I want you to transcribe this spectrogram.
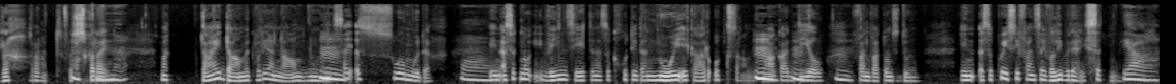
ruggraat versprei. Ag, nee. Maar daai dame, ek wil nie haar naam noem nie. Mm. Sy is so moedig. Wow. En as ek nou events het en as ek goed het, dan nooi ek haar ook saam. Ek Mm, maak haar mm, deel mm. van wat ons doen. En is 'n kwessie van sy wil nie by die huis sit nie. Ja.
